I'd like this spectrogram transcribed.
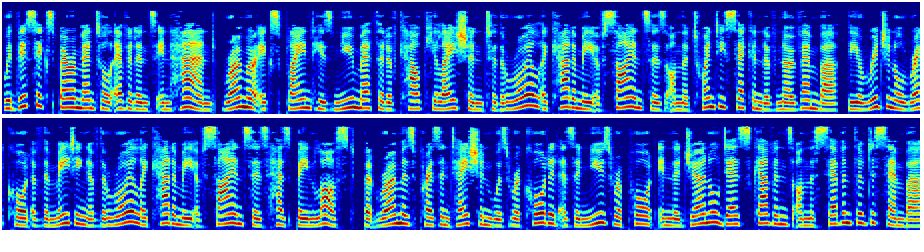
With this experimental evidence in hand, Roemer explained his new method of calculation to the Royal Academy of Sciences on the 22nd of November. The original record of the meeting of the Royal Academy of Sciences has been lost, but Roemer's presentation was recorded as a news report in the journal Des Sçavans on the 7th of December.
